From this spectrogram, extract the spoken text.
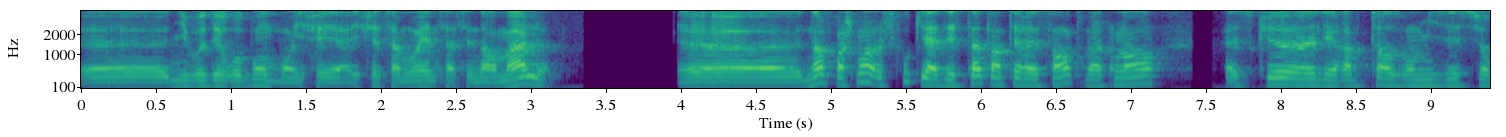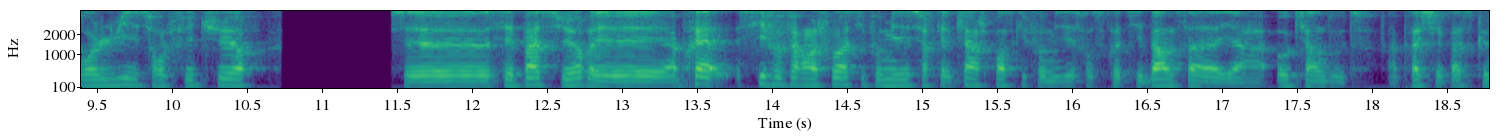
Euh, niveau des rebonds, bon, il fait, il fait sa moyenne, ça c'est normal. Euh, non, franchement, je trouve qu'il a des stats intéressantes. Maintenant, est-ce que les Raptors vont miser sur lui, sur le futur? C'est c'est pas sûr. Et après, s'il faut faire un choix, s'il faut miser sur quelqu'un, je pense qu'il faut miser sur Scotty Barnes, ça, il n'y a aucun doute. Après, je sais pas ce que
